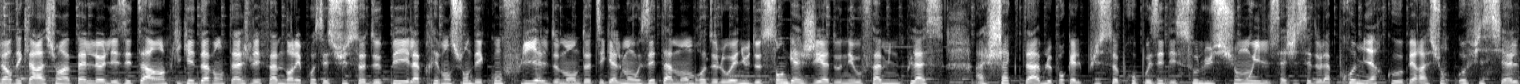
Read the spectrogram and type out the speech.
Leur déclaration appelle les États à impliquer davantage les femmes dans les processus de paix et la prévention des conflits. Elle demande également aux États membres de l'ONU de s'engager à donner aux femmes une place à chaque table pour qu'elles puissent proposer des solutions. Il s'agissait de la première coopération officielle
